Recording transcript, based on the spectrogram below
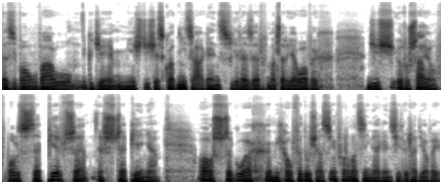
z Wąwału, gdzie mieści się składnica Agencji Rezerw Materiałowych. Dziś ruszają w Polsce pierwsze szczepienia. O szczegółach Michał Fedusia z Informacyjnej Agencji Radiowej.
